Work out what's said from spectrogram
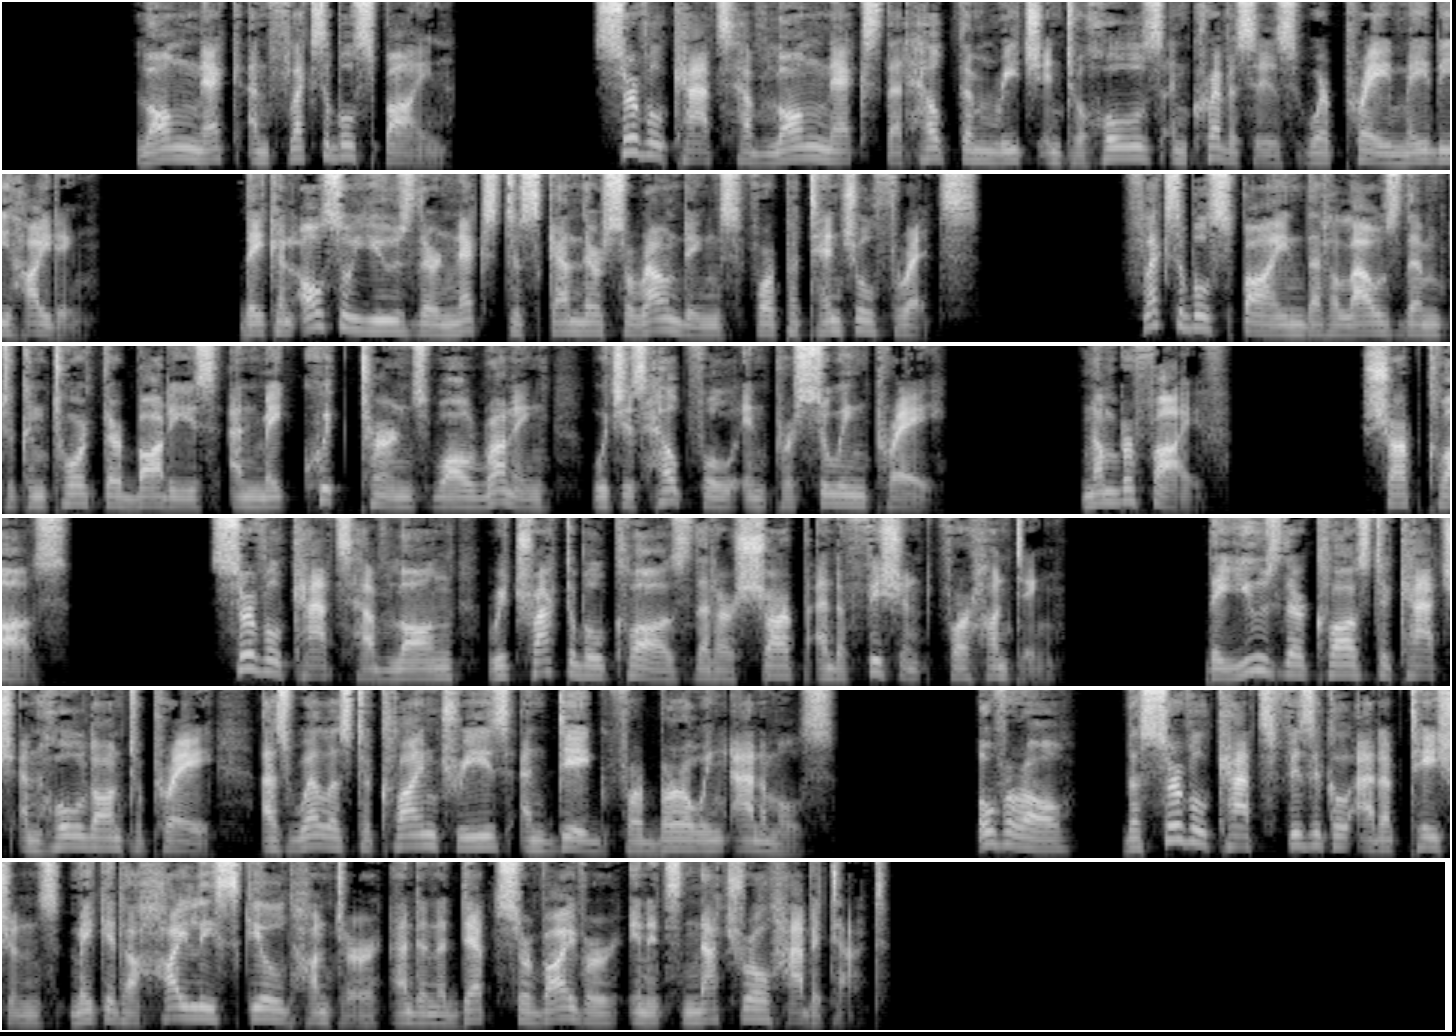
long neck and flexible spine. Serval cats have long necks that help them reach into holes and crevices where prey may be hiding. They can also use their necks to scan their surroundings for potential threats. Flexible spine that allows them to contort their bodies and make quick turns while running, which is helpful in pursuing prey. Number 5. Sharp claws. Serval cats have long, retractable claws that are sharp and efficient for hunting. They use their claws to catch and hold on to prey, as well as to climb trees and dig for burrowing animals. Overall, the serval cat's physical adaptations make it a highly skilled hunter and an adept survivor in its natural habitat.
